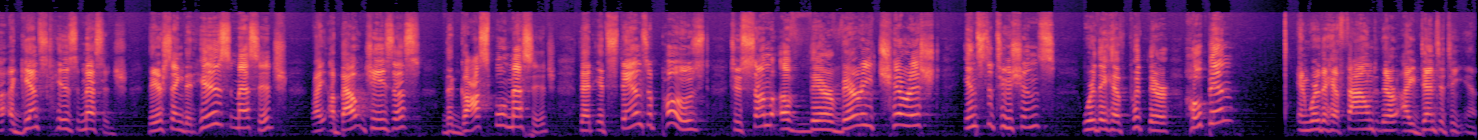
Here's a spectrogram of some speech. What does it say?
uh, against his message. They are saying that his message, right, about Jesus, the gospel message, that it stands opposed to some of their very cherished institutions where they have put their hope in and where they have found their identity in.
